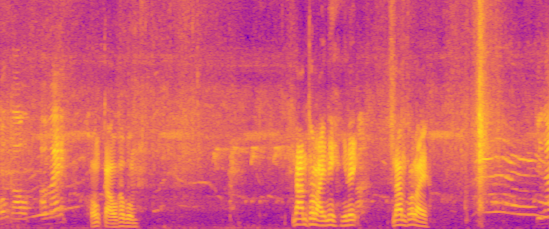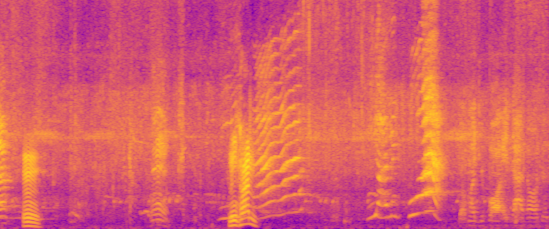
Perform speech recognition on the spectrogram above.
ของเก่าเอาไหมของเก่าครับผม น้ำเท่าไหร่นี่ยี่นี่น้ำเท่าไหร่กินนะอืมแม่หนึ่งพันพี่ยอยมันกลัวจะมาจะปล่อยไอ้จ้าต่อจน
